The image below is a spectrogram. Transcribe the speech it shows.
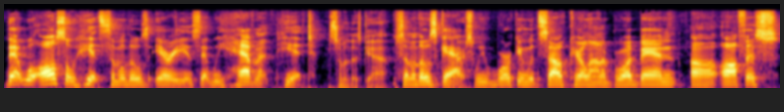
that will also hit some of those areas that we haven't hit some of those gaps some of those gaps. We're working with South Carolina Broadband uh, Office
